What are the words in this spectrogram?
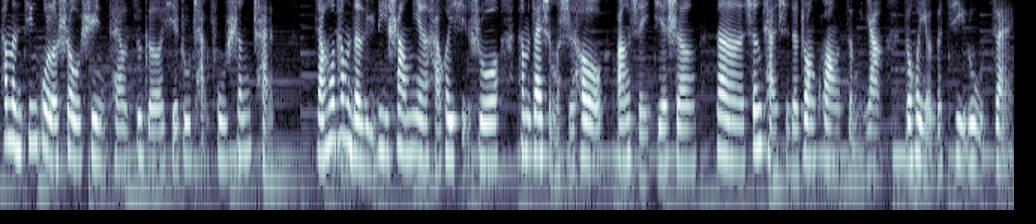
他们经过了受训，才有资格协助产妇生产。然后他们的履历上面还会写说他们在什么时候帮谁接生，那生产时的状况怎么样，都会有个记录在。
